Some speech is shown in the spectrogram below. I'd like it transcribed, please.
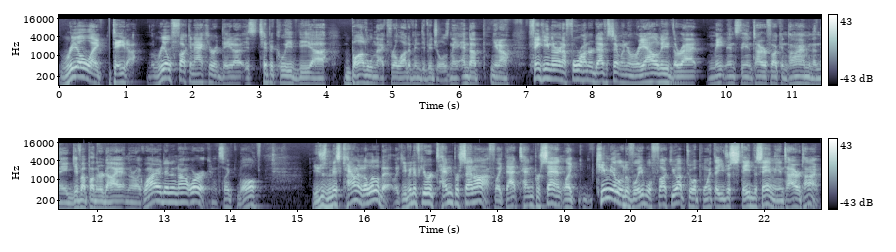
real like data, the real fucking accurate data is typically the uh, bottleneck for a lot of individuals. And they end up, you know, thinking they're in a 400 deficit when in reality they're at maintenance the entire fucking time. And then they give up on their diet and they're like, why did it not work? And it's like, well, you just miscounted a little bit. Like even if you were 10% off, like that 10%, like cumulatively will fuck you up to a point that you just stayed the same the entire time.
